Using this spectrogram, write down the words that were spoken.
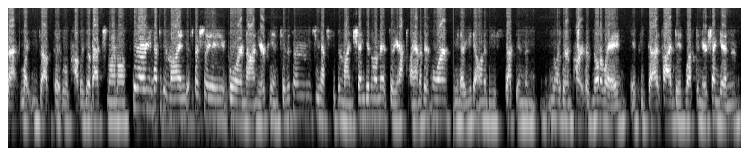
that lightens up, it will probably go back to normal. There you have to keep in mind, especially for non-European citizens, you have to keep in mind Schengen limits, so you have to plan a bit more. You know, you don't want to be stuck in the northern part of Norway. If you've got five days left in your Schengen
